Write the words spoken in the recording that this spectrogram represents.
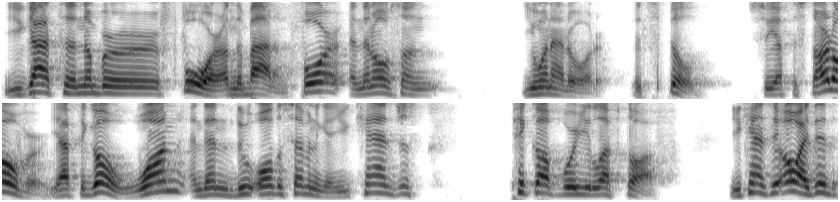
You got to number four on the bottom. Four, and then all of a sudden you went out of order. It's spilled. So you have to start over. You have to go one and then do all the seven again. You can't just pick up where you left off. You can't say, oh, I did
